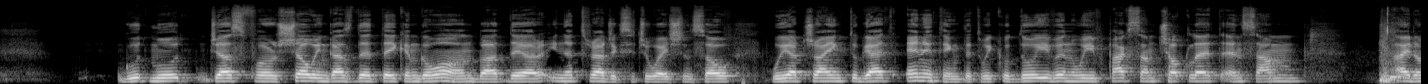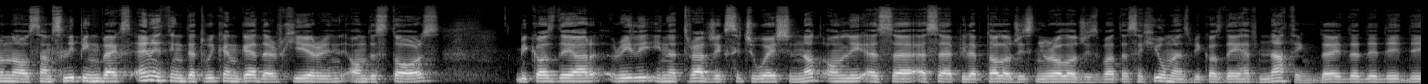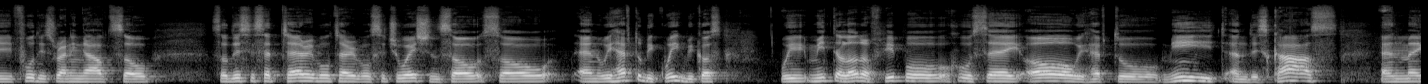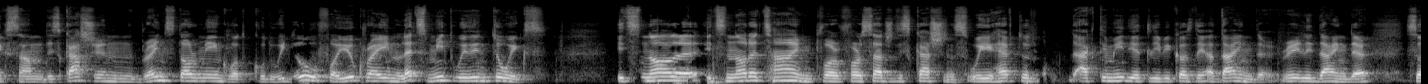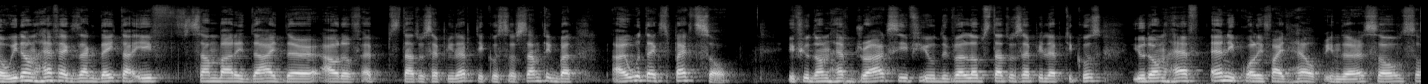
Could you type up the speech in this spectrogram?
good mood just for showing us that they can go on, but they are in a tragic situation. So we are trying to get anything that we could do even we pack some chocolate and some i don't know some sleeping bags anything that we can gather here in, on the stores because they are really in a tragic situation not only as a, as a epileptologist neurologist but as a humans because they have nothing. The, the, the, the, the food is running out so so this is a terrible terrible situation. So so and we have to be quick because we meet a lot of people who say, oh, we have to meet and discuss and make some discussion, brainstorming, what could we do for Ukraine? Let's meet within two weeks. It's not a, it's not a time for, for such discussions. We have to act immediately because they are dying there, really dying there. So we don't have exact data if somebody died there out of status epilepticus or something, but I would expect so if you don't have drugs, if you develop status epilepticus, you don't have any qualified help in there. So, so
